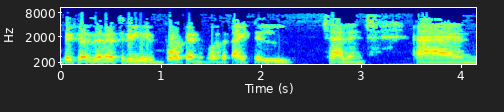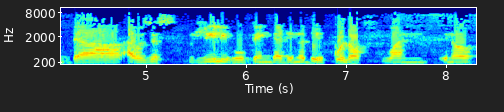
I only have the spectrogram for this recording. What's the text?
because then it's really important for the title challenge. And uh, I was just really hoping that you know they pull off one you know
